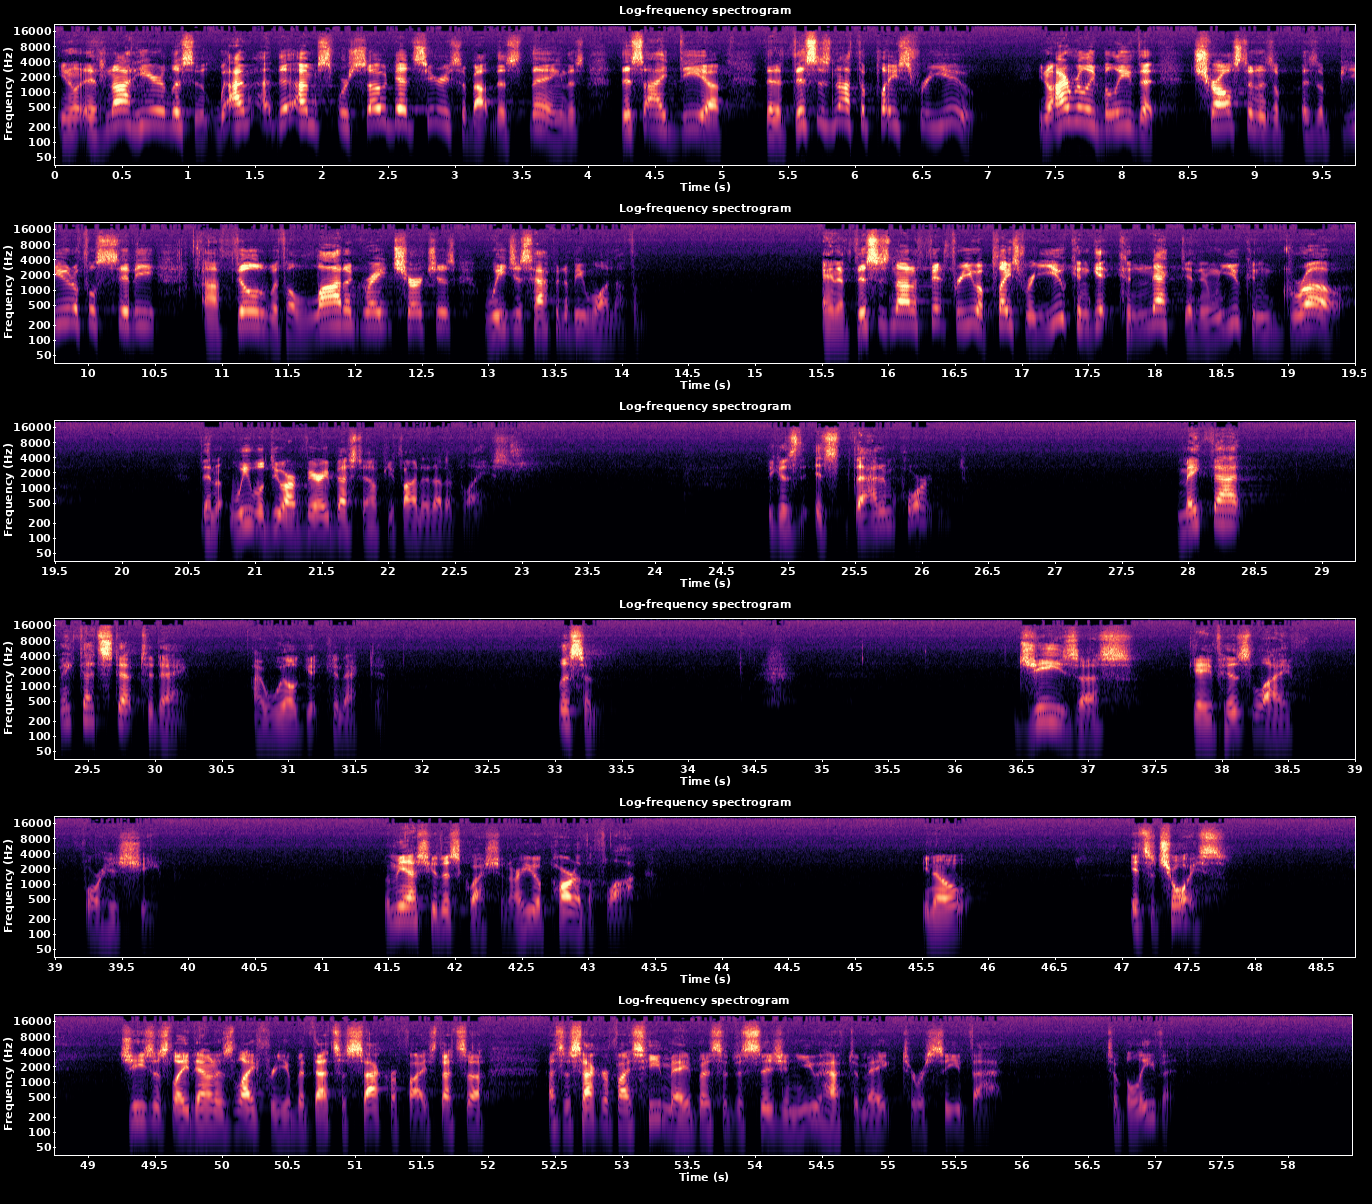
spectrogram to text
You know, if not here, listen, I'm, I'm, we're so dead serious about this thing, this, this idea that if this is not the place for you, you know, I really believe that Charleston is a, is a beautiful city uh, filled with a lot of great churches. We just happen to be one of them. And if this is not a fit for you, a place where you can get connected and you can grow, then we will do our very best to help you find another place. Because it's that important. Make that, make that step today. I will get connected. Listen, Jesus gave his life for his sheep. Let me ask you this question Are you a part of the flock? You know, it's a choice. Jesus laid down his life for you, but that's a sacrifice. That's a, that's a sacrifice he made, but it's a decision you have to make to receive that, to believe it.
